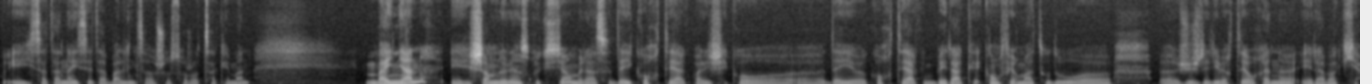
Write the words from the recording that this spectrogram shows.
izaten naiz eta balintza oso zorrotzak eman. Baina, e, Cham de l'instruction, beraz, dei korteak, Pariseko uh, dei korteak, berak konfirmatu du uh, uh, Juz de Liberté horren erabakia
